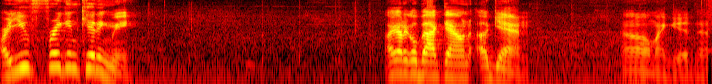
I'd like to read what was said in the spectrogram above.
Are you friggin' kidding me? I gotta go back down again. Oh my goodness.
